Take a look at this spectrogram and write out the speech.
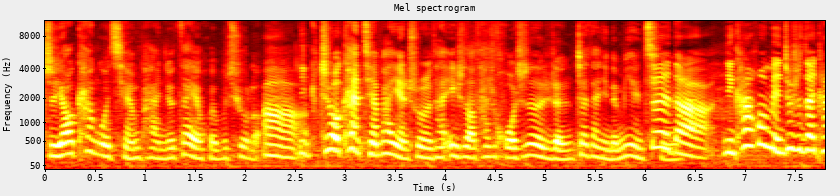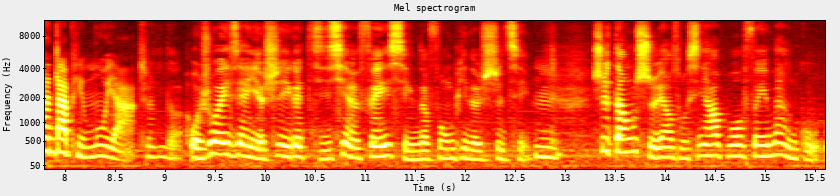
只要看过前排，你就再也回不去了。啊你只有看前排演出的人，才意识到他是活生生的人站在你的面前。对，的，你看后面就是在看大屏幕呀。真的。我说一件也是一个极限飞行的疯批的事情，嗯是当时要从新加坡飞曼谷，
